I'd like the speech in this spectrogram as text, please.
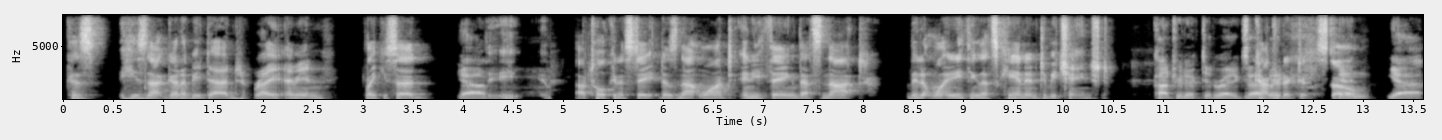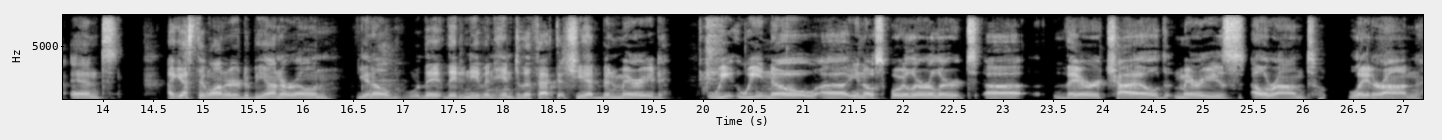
because he's not going to be dead, right? I mean, like you said, yeah, the uh, Tolkien estate does not want anything that's not. They don't want anything that's canon to be changed, contradicted, right? Exactly. contradicted. So and yeah, and I guess they wanted her to be on her own. You know, they they didn't even hint to the fact that she had been married. We we know, uh, you know, spoiler alert, uh, their child marries Elrond later on,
